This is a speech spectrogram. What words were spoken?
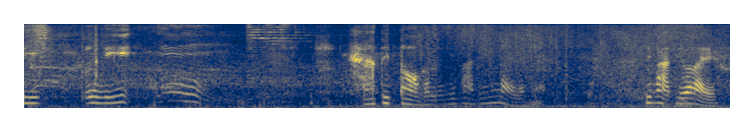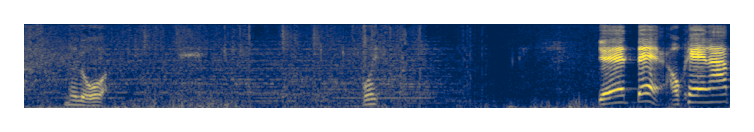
ดิวันนี้หาติดต่อกันเลยนี่ผ่านที่ไหร่แล้วเนี่ย นี่ผ่านที่เท่าไหร่ไม่รู้อะโอ้ยเย้เต้โอเคนะครับ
